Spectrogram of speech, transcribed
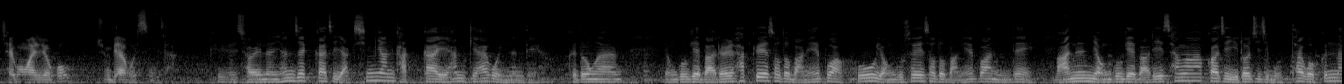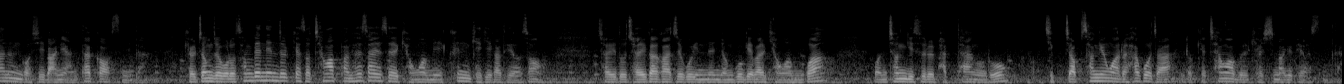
제공하려고 준비하고 있습니다. 그 저희는 현재까지 약 10년 가까이 함께 하고 있는데요. 그동안 연구 개발을 학교에서도 많이 해보았고 연구소에서도 많이 해보았는데 많은 연구 개발이 상용화까지 이루어지지 못하고 끝나는 것이 많이 안타까웠습니다. 결정적으로 선배님들께서 창업한 회사에서의 경험이 큰 계기가 되어서 저희도 저희가 가지고 있는 연구 개발 경험과 원천 기술을 바탕으로 직접 상용화를 하고자 이렇게 창업을 결심하게 되었습니다.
